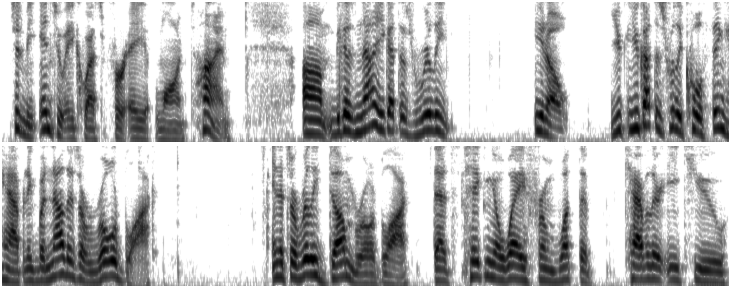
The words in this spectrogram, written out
Excuse me, into a quest for a long time. Um, because now you got this really, you know, you, you got this really cool thing happening, but now there's a roadblock. And it's a really dumb roadblock that's taking away from what the Cavalier EQ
